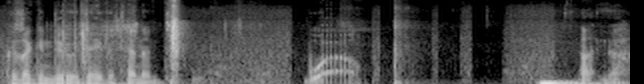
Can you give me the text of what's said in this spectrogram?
because I can do a David Tennant. Wow. Kinda.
